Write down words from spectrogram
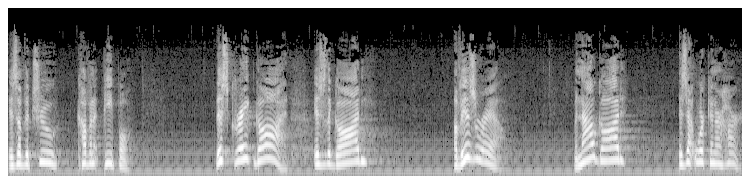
is of the true covenant people. This great God is the God of Israel. But now God is at work in her heart.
